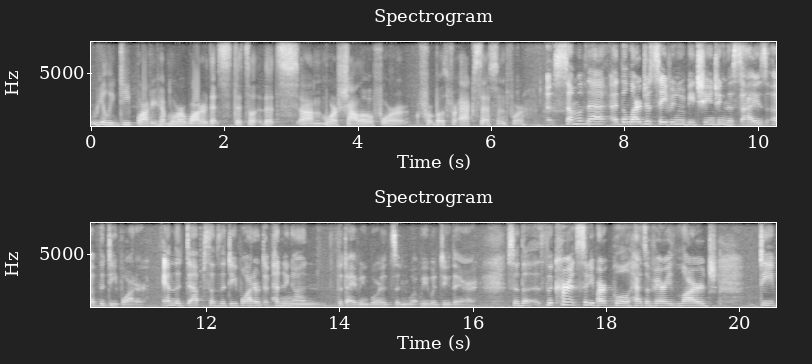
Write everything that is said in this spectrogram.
really deep water, you have more water that's, that's, that's um, more shallow for, for, both for access and for, Some of that, uh, the largest saving would be changing the size of the deep water and the depth of the deep water, depending on the diving boards and what we would do there. So the, the current city park pool has a very large, deep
